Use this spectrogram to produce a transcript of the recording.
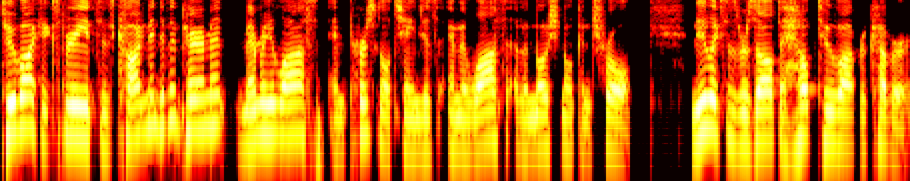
Tuvok experiences cognitive impairment, memory loss, and personal changes, and the loss of emotional control. Neelix is resolved to help Tuvok recover.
